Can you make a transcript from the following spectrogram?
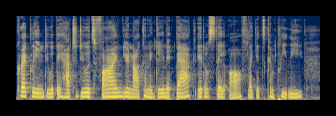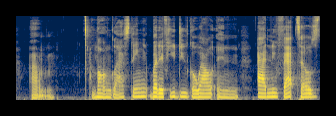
correctly and do what they have to do, it's fine. You're not going to gain it back, it'll stay off. Like it's completely um, long lasting. But if you do go out and add new fat cells,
